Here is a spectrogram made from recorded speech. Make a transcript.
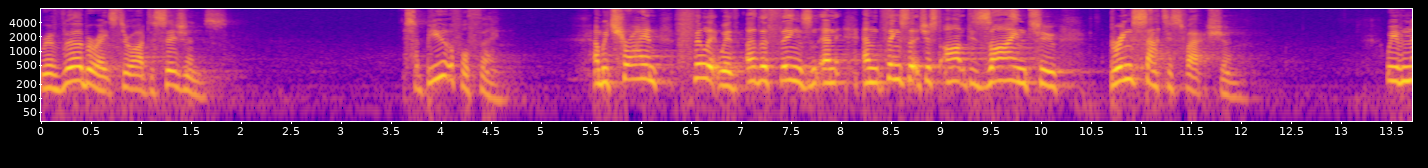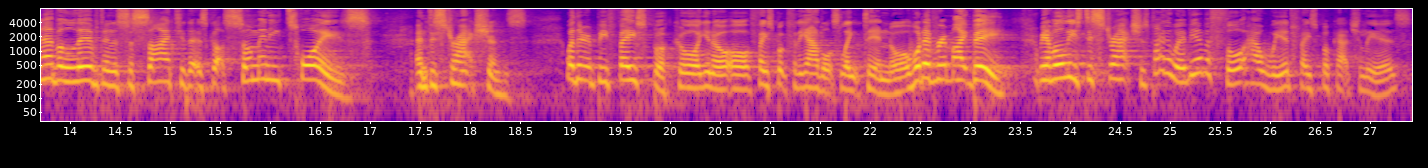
reverberates through our decisions. It's a beautiful thing. And we try and fill it with other things and, and, and things that just aren't designed to bring satisfaction. We've never lived in a society that has got so many toys and distractions whether it be Facebook or, you know, or Facebook for the adults, LinkedIn, or whatever it might be. We have all these distractions. By the way, have you ever thought how weird Facebook actually is?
